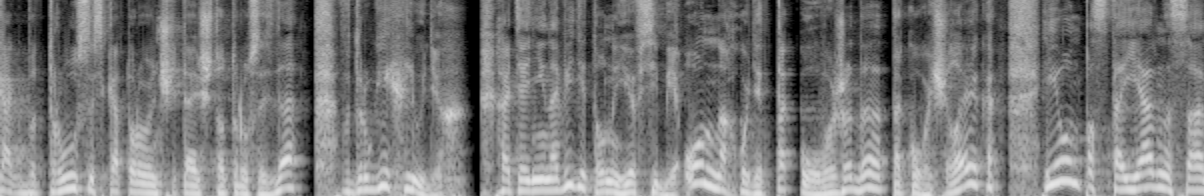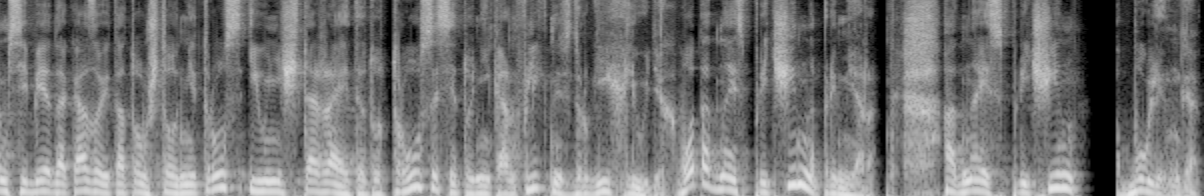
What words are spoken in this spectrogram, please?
как бы трусость, которую он считает, что трусость, да, в других людях. Хотя ненавидит он ее в себе. Он находит такого же, да, такого человека, и он постоянно сам себе доказывает о том, что он не трус, и уничтожает эту трусость, эту неконфликтность в других людях. Вот одна из причин, например, одна из причин буллинга.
